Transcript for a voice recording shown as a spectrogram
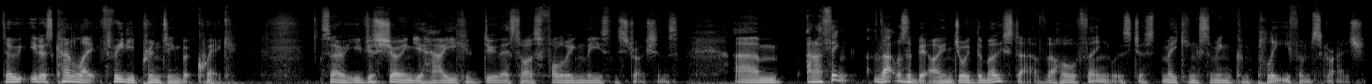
So you know it's kind of like 3D printing but quick. So you're just showing you how you could do this. So I was following these instructions, um, and I think that was a bit I enjoyed the most out of the whole thing was just making something completely from scratch.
